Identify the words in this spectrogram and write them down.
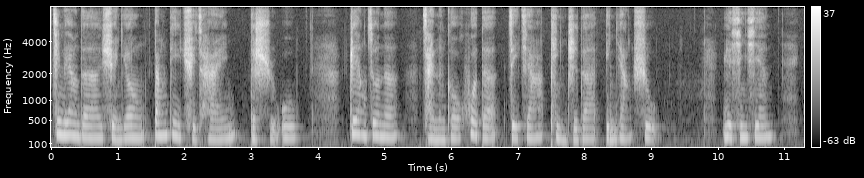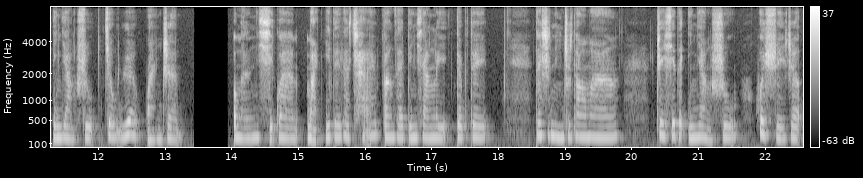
尽量的选用当地取材的食物。这样做呢，才能够获得最佳品质的营养素。越新鲜，营养素就越完整。我们习惯买一堆的菜放在冰箱里，对不对？但是您知道吗？这些的营养素会随着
